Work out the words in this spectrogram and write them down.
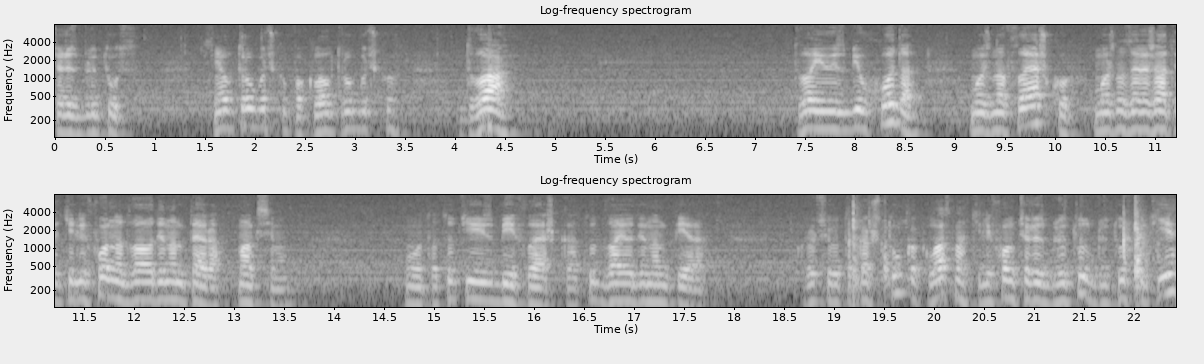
через Bluetooth. Зняв трубочку, поклав трубочку. Два, два USB входа. Можна флешку, можна заряджати телефон на 2,1 ампера максимум. От, а тут USB флешка, а тут 2,1 ампера. Коротше, от така штука, класна. Телефон через Bluetooth, Bluetooth тут є.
